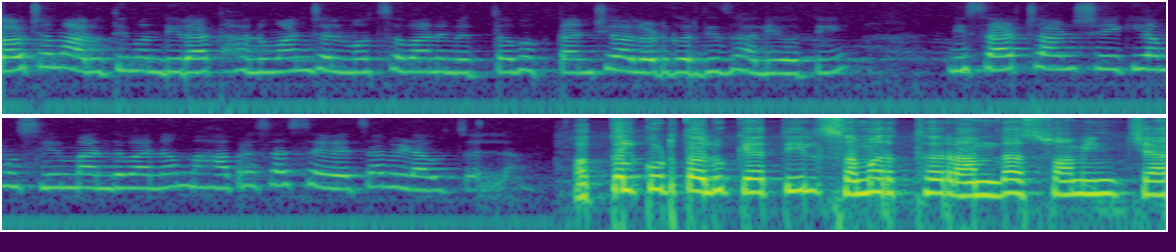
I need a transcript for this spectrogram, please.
जळगावच्या मारुती मंदिरात हनुमान जन्मोत्सवानिमित्त भक्तांची अलोट गर्दी झाली होती. निसार चांद शेख या मुस्लिम बांधवानं महाप्रसाद सेवेचा विडा उचलला. अक्कलकोट तालुक्यातील समर्थ रामदास स्वामींच्या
